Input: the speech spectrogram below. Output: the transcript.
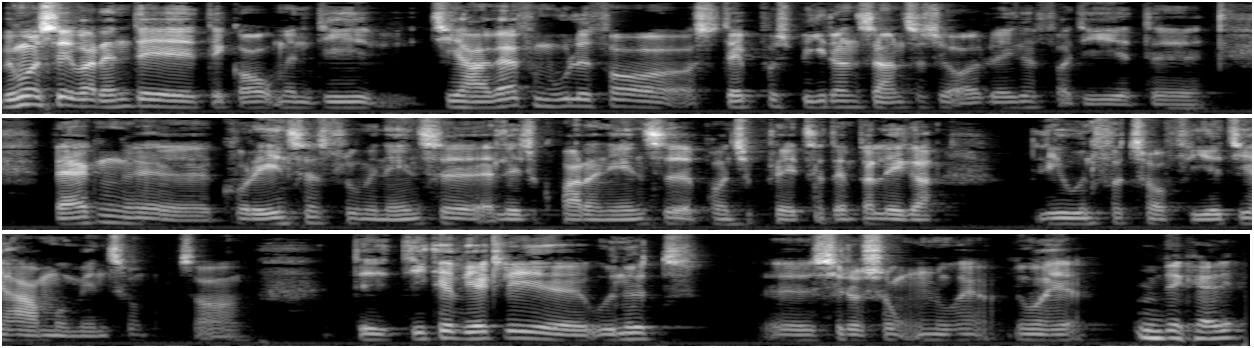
vi må se, hvordan det, det går, men de, de har i hvert fald mulighed for at steppe på speederen Santos i øjeblikket, fordi at øh, hverken øh, Corinthians, Fluminense, Atletico Paranaense, Ponte Preta, dem der ligger lige uden for top 4, de har momentum. Så det, de kan virkelig øh, udnytte øh, situationen nu her. Nu og her. Men det kan de.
